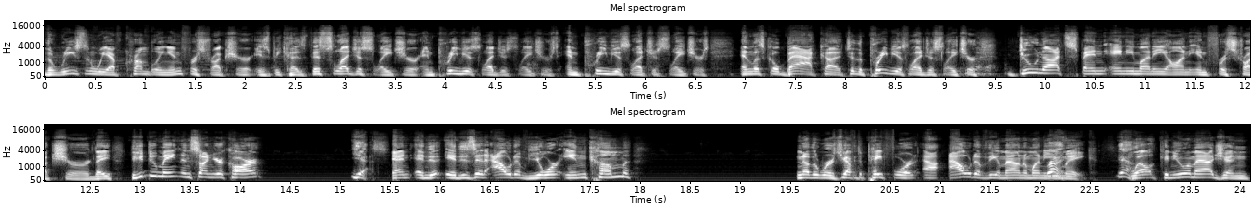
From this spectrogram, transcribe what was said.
The reason we have crumbling infrastructure is because this legislature and previous legislatures and previous legislatures, and let's go back uh, to the previous legislature, do not spend any money on infrastructure. They do you do maintenance on your car? yes. And and it is it out of your income? In other words, you have to pay for it out of the amount of money you make. Yeah. Well, can you imagine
